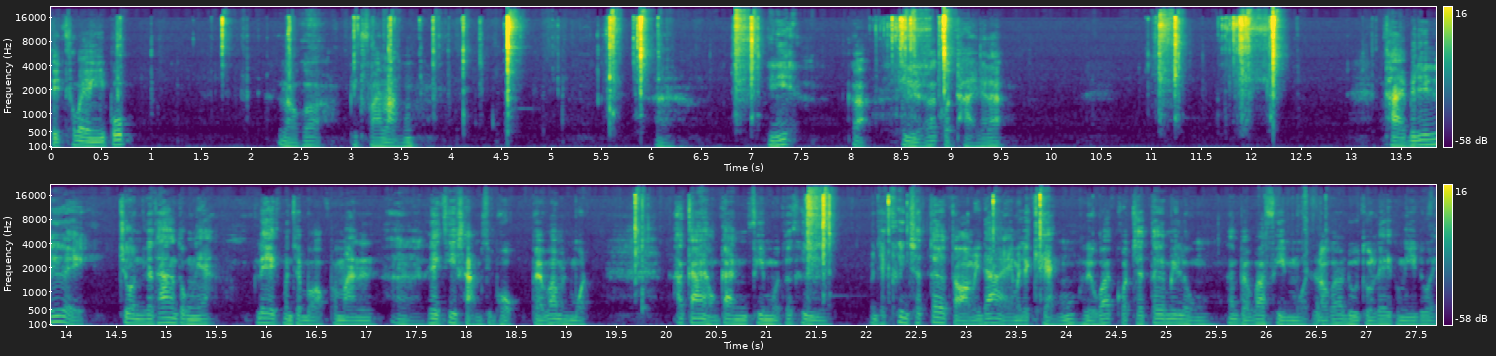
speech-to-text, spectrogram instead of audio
ติดเข้าไปอย่างนี้ปุ๊บ เราก็ ปิดฝาหลังอ่าทีนี้ก็เหลือก็กดถ่ายได้ละ ถ่ายไปเรื่อยๆ จนกระทั่งตรงเนี้ย เลขมันจะบอกประมาณเลขที่สามสิบหกแปลว่ามันหมด อาการของการฟิล์มหมดก็คือ มันจะขึ้นชัตเตอร์ต่อไม่ได้ มันจะแข็งหรือว่ากดชัตเตอร์ไม่ลง นั่นแปลว่าฟิล์มหมด เราก็ดูตัวเลขตรงนี้ด้วย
